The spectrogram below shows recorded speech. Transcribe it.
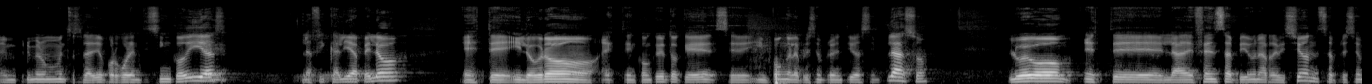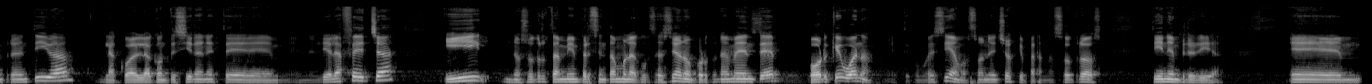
en primer momento se la dio por 45 días, la fiscalía apeló este, y logró este, en concreto que se imponga la prisión preventiva sin plazo. Luego este, la defensa pidió una revisión de esa prisión preventiva, la cual aconteciera en, este, en el día de la fecha, y nosotros también presentamos la acusación oportunamente, porque, bueno, este, como decíamos, son hechos que para nosotros tienen prioridad. Eh,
